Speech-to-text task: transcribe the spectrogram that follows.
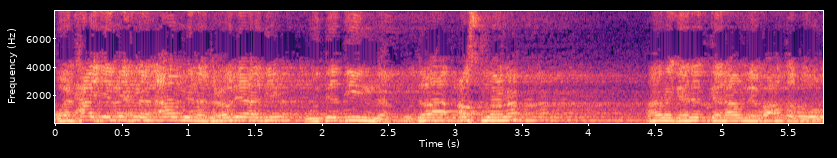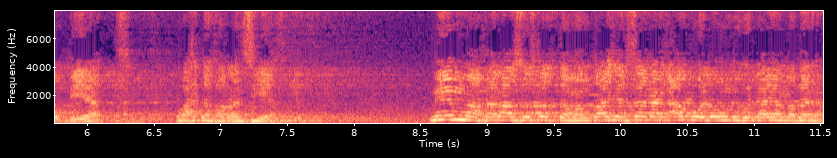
والحاجة اللي إحنا الآن بندعو لها دي وده ديننا وده أصلنا. أنا قريت كلام لبعض الأوروبيات واحدة فرنسية. مما خلاص وصلت 18 سنة الأب والأم يقول لا يلا بنا.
